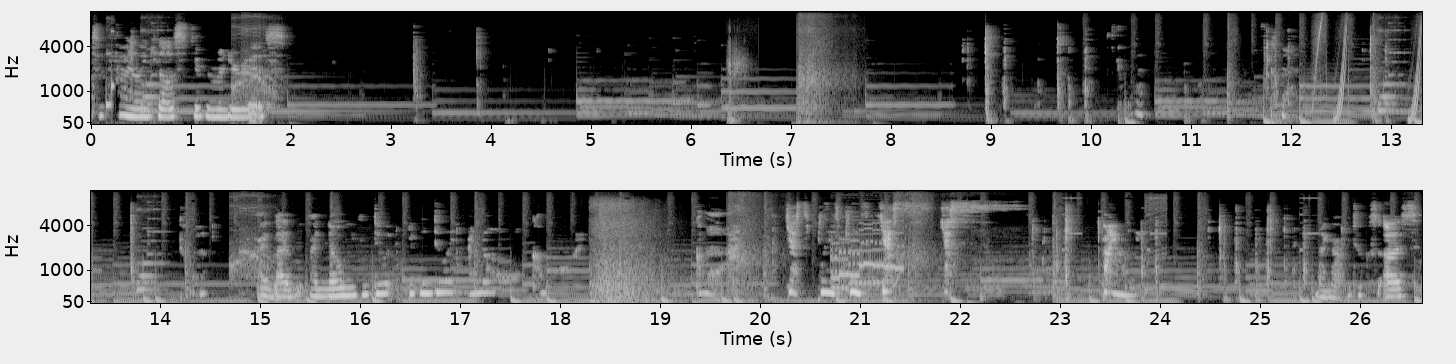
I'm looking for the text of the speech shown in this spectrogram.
to finally kill a stupid Madurus. I, I, I know you can do it. You can do it. I know. Come on. Come on. Yes, please, please. Yes. Yes. Finally. Oh my god, it took us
